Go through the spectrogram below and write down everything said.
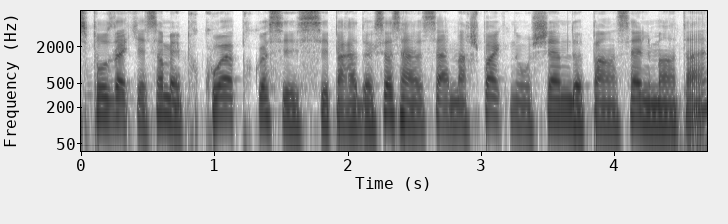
se posent la question, mais pourquoi, pourquoi c'est, paradoxal? Ça ne marche pas avec nos chaînes de pensée alimentaire.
